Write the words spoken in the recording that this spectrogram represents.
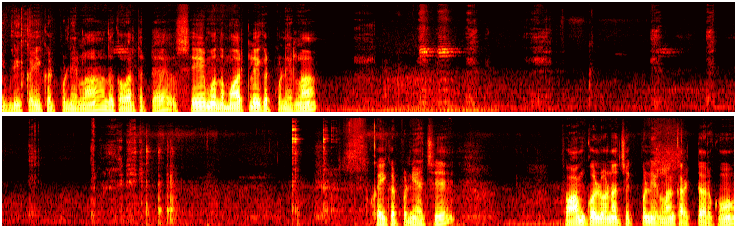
இப்படி கை கட் பண்ணிடலாம். அந்த கவர் தட்டை. சேம் அந்த மார்க்லேயே கட் பண்ணிடலாம். கை கட் பண்ணியாச்சு. ஃபார்ம் கோல் வேணால் செக் பண்ணிடலாம். கரெக்டாக இருக்கும்.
